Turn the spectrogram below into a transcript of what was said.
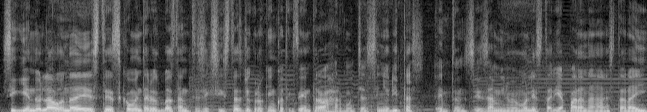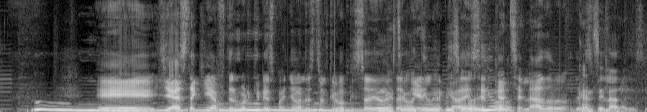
Siguiendo la onda de estos comentarios bastante sexistas, yo creo que en Cotex deben trabajar muchas señoritas. Entonces a mí no me molestaría para nada estar ahí. Eh, ya hasta aquí Afterwork en español, nuestro último episodio. Nuestro Daniel último acaba de ser cancelado. de Cancelado. este-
